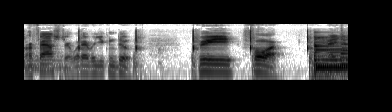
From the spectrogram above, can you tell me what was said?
or, faster, whatever you can do. Three, four, major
